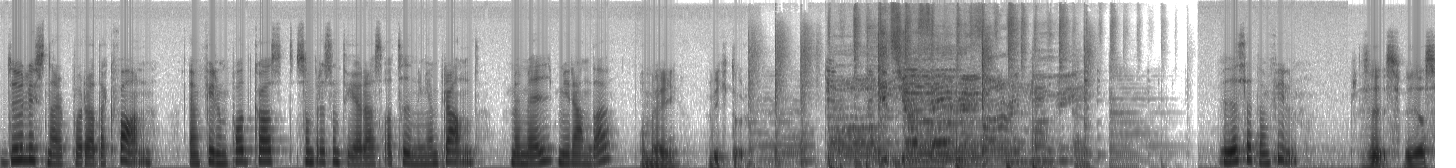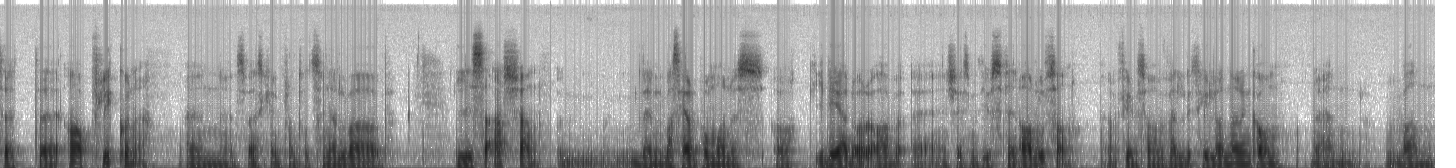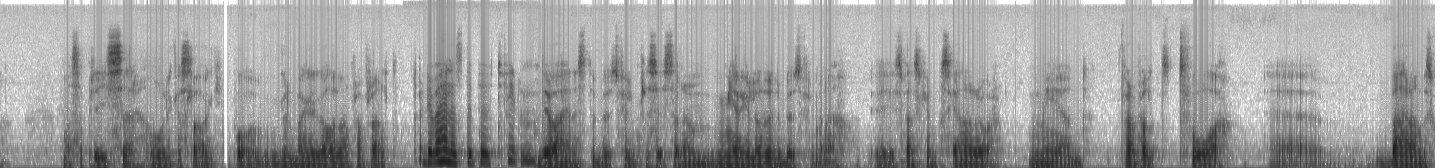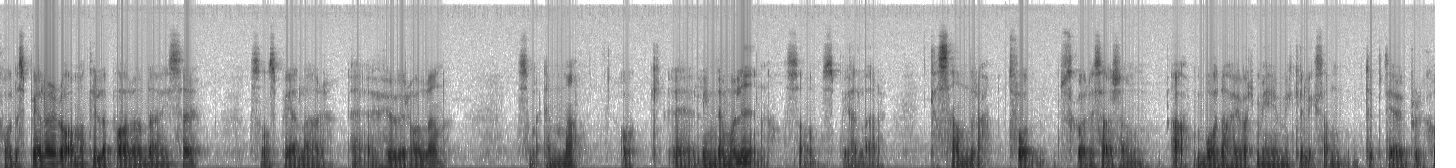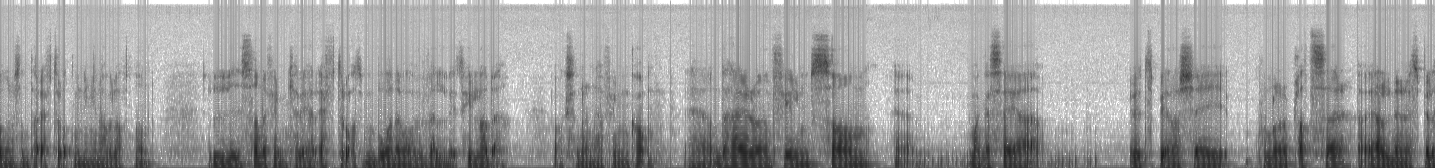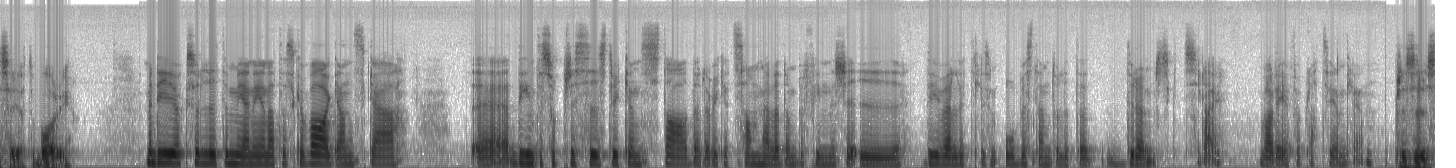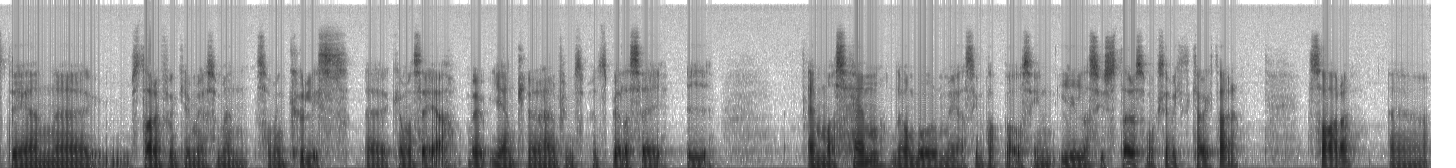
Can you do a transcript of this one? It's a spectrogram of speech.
Du lyssnar på Röda Kvarn, en filmpodcast som presenteras av tidningen Brand med mig, Miranda. Och mig, Viktor. Vi har sett en film. Precis, vi har sett äh, Apflickorna, en svensk film från 2011 av Lisa Aschan. Den är baserad på manus och idé då av äh, en tjej som heter Josefin Adolfsson. En film som var väldigt hyllad när den kom. Den vann massa priser av olika slag på Guldbaggegalan framförallt. Och det var hennes debutfilm? Det var hennes debutfilm precis, en av de mer hyllade debutfilmerna i svensk film på senare år. Med framförallt två eh, bärande skådespelare då, Matilda Paradiser som spelar eh, huvudrollen som Emma och eh, Linda Molin som spelar Cassandra. Två skådespelare som ja, båda har ju varit med i mycket liksom, typ tv-produktioner och sånt där efteråt men ingen har väl haft någon lysande filmkarriär efteråt. Båda var väldigt hyllade också när den här filmen kom. Eh, det här är då en film som eh, man kan säga utspelar sig på några platser, eller den utspelar sig i Göteborg. Men det är ju också lite meningen att det ska vara ganska eh, det är inte så precis vilken stad eller vilket samhälle de befinner sig i. Det är väldigt liksom, obestämt och lite drömskt sådär vad det är för plats egentligen. Precis, det är en, eh, staden funkar mer som en, som en kuliss eh, kan man säga. Egentligen är det här en film som utspelar sig i Emmas hem där hon bor med sin pappa och sin lilla syster som också är en viktig karaktär, Sara. Eh,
